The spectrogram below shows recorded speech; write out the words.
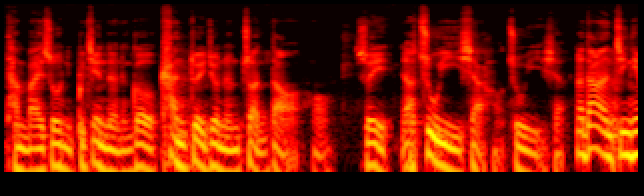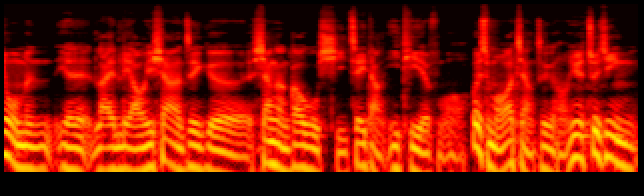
坦白说，你不见得能够看对就能赚到哦。所以要注意一下，哈，注意一下。那当然，今天我们也来聊一下这个香港高股息这一档 ETF 哦。为什么我要讲这个哈？因为最近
